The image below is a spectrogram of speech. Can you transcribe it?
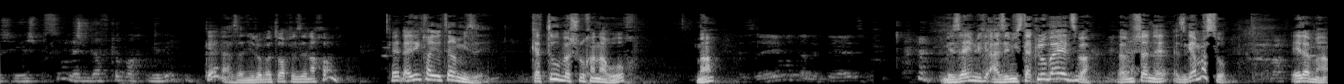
שיש פסול, הם דווקא מחמירים. כן, אז אני לא בטוח שזה נכון. כן, אני אגיד לך יותר מזה. כתוב בשולחן ערוך, מה? מזהים אותה לפי האצבע. מזהים, אז הם הסתכלו באצבע, לא משנה, אז גם אסור. אלא מה?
